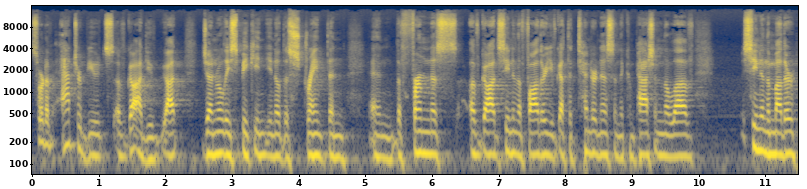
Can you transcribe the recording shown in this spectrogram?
sort of attributes of God. You've got, generally speaking, you know, the strength and, and the firmness of God seen in the father. You've got the tenderness and the compassion and the love seen in the mother.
